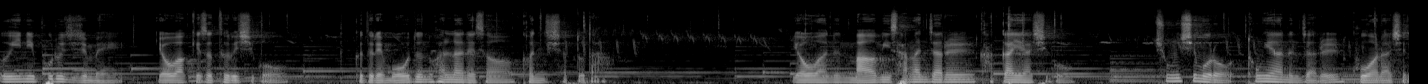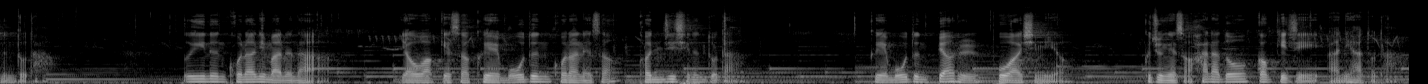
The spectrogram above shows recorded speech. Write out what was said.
의인이 부르짖음에 여호와께서 들으시고 그들의 모든 환란에서 건지셨도다. 여호와는 마음이 상한 자를 가까이 하시고 충심으로 통해하는 자를 구원하시는도다. 의인은 고난이 많으나 여호와께서 그의 모든 고난에서 건지시는도다. 그의 모든 뼈를 보호하시며 그 중에서 하나도 꺾이지 아니하도다.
